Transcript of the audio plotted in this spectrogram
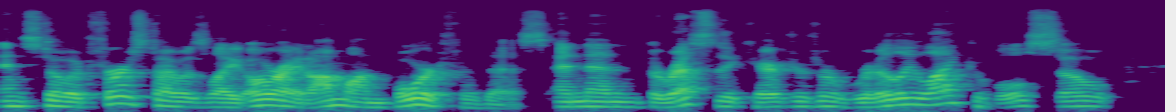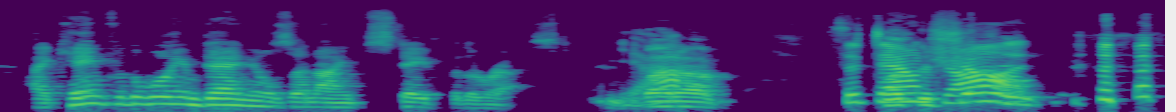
and so at first I was like, all right, I'm on board for this. And then the rest of the characters are really likable. So I came for the William Daniels and I stayed for the rest. Yeah. But uh, sit down, John. Show,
